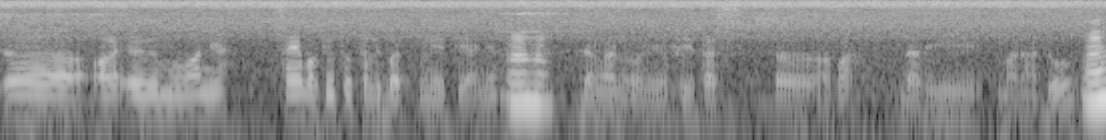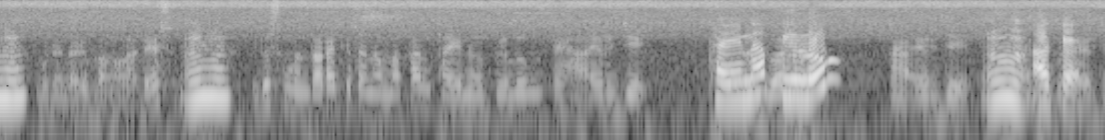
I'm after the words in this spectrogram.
eh, oleh ilmuwan ya. Saya waktu itu terlibat penelitiannya Mhm, dengan universitas eh, apa dari Manado, mhm, kemudian dari Bangladesh. mhm. Itu sementara kita namakan Tainopilum THRJ. China Tujuan Pilum? THRJ. Hmm, oke. THRJ.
